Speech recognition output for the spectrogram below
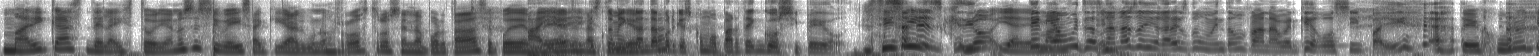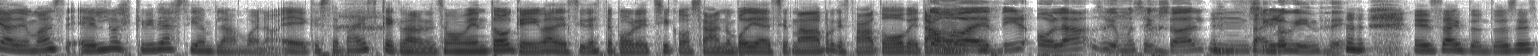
Maricas de la Historia. No sé si veis aquí algunos rostros en la portada, se pueden Ay, ver ay, en la esto me encanta porque es como parte gossipeo. Sí, sí. ¿Sabes? Que No, y además- tenía muchas ganas de llegar a este momento en plan a ver qué gossip allí. Te juro que además él lo escribe así en plan, bueno, eh, que sepáis que claro, en ese momento que iba a decir este pobre chico, o sea, no podía decir nada porque estaba todo vetado. ¿Cómo va a decir, hola, soy homosexual, mm, Exacto. siglo XV? Exacto, entonces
